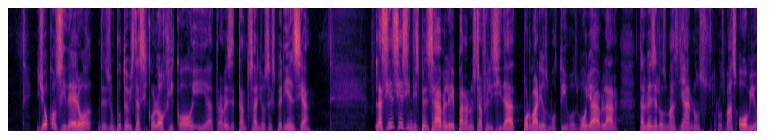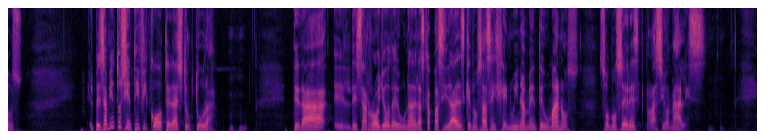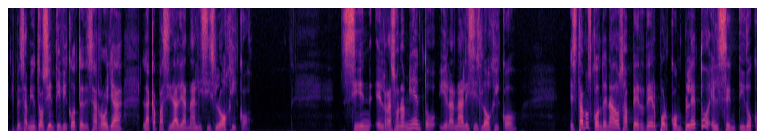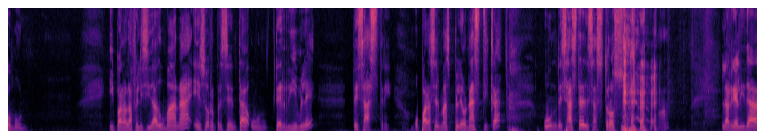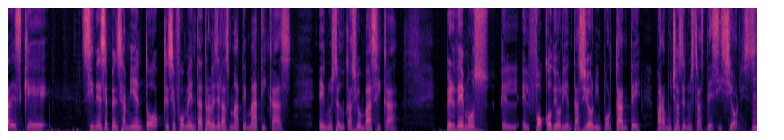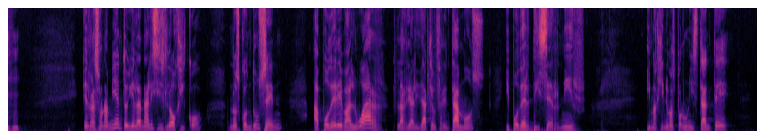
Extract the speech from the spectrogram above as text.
yo considero, desde un punto de vista psicológico y a través de tantos años de experiencia, la ciencia es indispensable para nuestra felicidad por varios motivos. Voy a hablar tal vez de los más llanos, los más obvios. El pensamiento científico te da estructura, te da el desarrollo de una de las capacidades que nos hacen genuinamente humanos somos seres racionales. El pensamiento científico te desarrolla la capacidad de análisis lógico. Sin el razonamiento y el análisis lógico, estamos condenados a perder por completo el sentido común. Y para la felicidad humana eso representa un terrible desastre. O para ser más pleonástica, un desastre desastroso. La realidad es que sin ese pensamiento que se fomenta a través de las matemáticas en nuestra educación básica, perdemos el, foco de orientación importante para muchas de nuestras decisiones. El razonamiento y el análisis lógico nos conducen a poder evaluar la realidad que enfrentamos y poder discernir. Imaginemos por un instante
